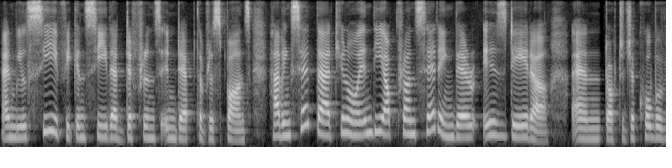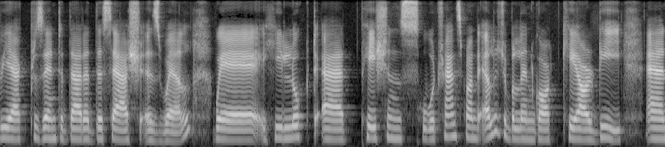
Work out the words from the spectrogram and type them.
and we'll see if we can see that difference in depth of response. Having said that, you know, in the upfront setting, there is data, and Dr. Jakubowiak presented that at this ASH as well, where he looked at patients who were transplant eligible and got KRD. And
